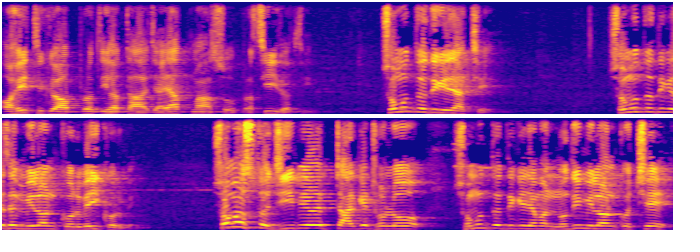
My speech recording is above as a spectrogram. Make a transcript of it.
অহিতিকে অপ্রতিহতা জয়াত্মা সো প্রসিদতি সমুদ্রের দিকে যাচ্ছে। সমুদ্র দিকে সে মিলন করবেই করবে। সমস্ত জীবের টার্গেট হলো সমুদ্র দিকে যেমন নদী মিলন করছে,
